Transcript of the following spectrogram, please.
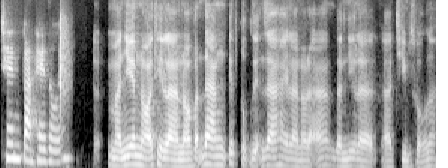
trên toàn thế giới. Mà như em nói thì là nó vẫn đang tiếp tục diễn ra hay là nó đã gần như là, là chìm xuống rồi?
